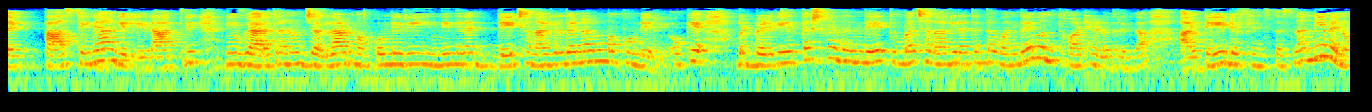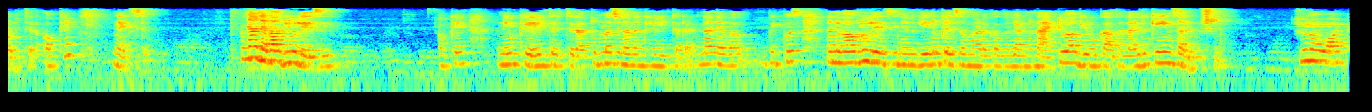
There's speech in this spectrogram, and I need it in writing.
ಲೈಕ್ ಪಾಸ್ಟ್ ಏನೇ ಆಗಿರಲಿ, ರಾತ್ರಿ ನೀವು ಯಾರ ಹತ್ರನೂ ಜಗಳ ಆಡಿ ಮಕ್ಕೊಂಡಿರಿ, ಹಿಂದಿನ ದಿನ ಡೇ ಚೆನ್ನಾಗಿಲ್ದೇನಾದ್ರು ಮಕ್ಕೊಂಡಿರಿ ಓಕೆ ಬಟ್ ಬೆಳಗ್ಗೆ ಎದ್ದ ತಕ್ಷಣ ಡೇ ತುಂಬ ಚೆನ್ನಾಗಿರತ್ತೆ ಅಂತ ಒಂದೇ ಒಂದು ಥಾಟ್ ಹೇಳೋದ್ರಿಂದ, ಆ ಡೇ ಡಿಫ್ರೆನ್ಸಸ್ನ ನೀವೇ ನೋಡ್ತೀರ ಓಕೆ ನೆಕ್ಸ್ಟ್ ನಾನು ಯಾವಾಗಲೂ ಲೇಸಿ ಓಕೆ ನೀವು ಕೇಳ್ತಿರ್ತೀರ, ತುಂಬ ಜನ ನನಗೆ ಹೇಳ್ತಾರೆ, ನಾನು ಯಾವಾಗ ಬಿಕಾಸ್ ನಾನು ಯಾವಾಗಲೂ ಲೇಸಿ ನನಗೇನು ಕೆಲಸ ಮಾಡೋಕ್ಕಾಗಲ್ಲ, ನಾನು ಆ್ಯಕ್ಟಿವ್ ಆಗಿರೋಕ್ಕಾಗಲ್ಲ ಇದಕ್ಕೇನು ಸಲ್ಯೂಷನ್ ಯು ನೋ ವಾಟ್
